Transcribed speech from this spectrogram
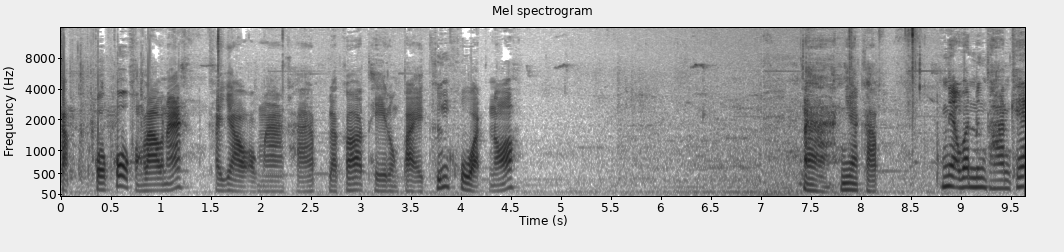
กับโกโก้ของเรานะเขย่าออกมาครับ แล้วก็เทลงไปครึ่งขวดเนาะอ่าเนี่ยครับเนี่ยวันหนึ่งทานแค่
